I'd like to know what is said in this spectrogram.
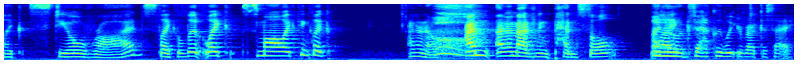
like steel rods, like little, like small, like think like, I don't know. I'm I'm imagining pencil. I know exactly what you're about to say.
